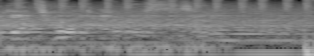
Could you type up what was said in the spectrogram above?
Obligatoirement aussi.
